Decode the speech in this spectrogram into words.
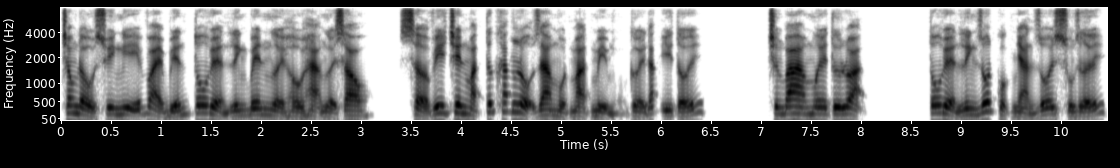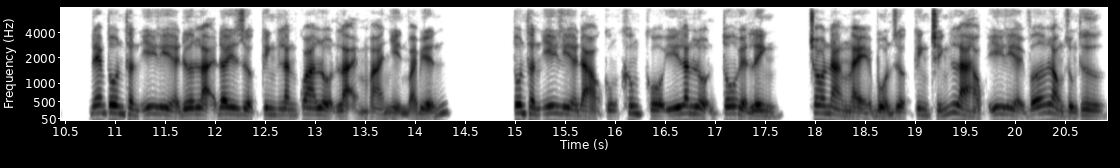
trong đầu suy nghĩ vài biến tô huyền linh bên người hầu hạ người sau, sở vi trên mặt tức khắc lộ ra một mặt mỉm cười đắc ý tới. chương 34 loạn, tô huyền linh rốt cuộc nhàn rỗi xuống dưới, đem tôn thần y lìa đưa lại đây dược kinh lăn qua lộn lại mà nhìn vài biến. Tôn thần y lìa đảo cũng không cố ý lăn lộn tô huyền linh, cho nàng này bổn dược kinh chính là học y lìa vỡ lòng dùng thư,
